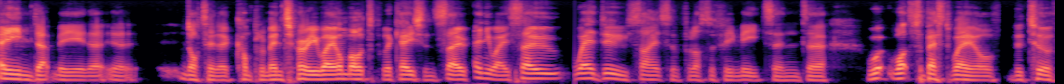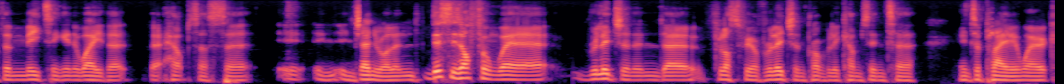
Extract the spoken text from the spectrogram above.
aimed at me in a, in a not in a complimentary way on multiple occasions. So anyway, so where do science and philosophy meet, and uh, w- what's the best way of the two of them meeting in a way that that helps us uh, in in general? And this is often where religion and uh, philosophy of religion probably comes into into play and where it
